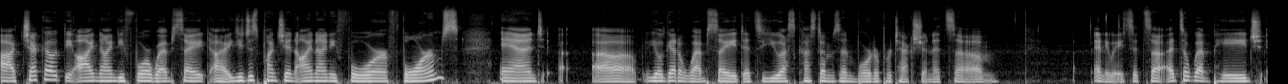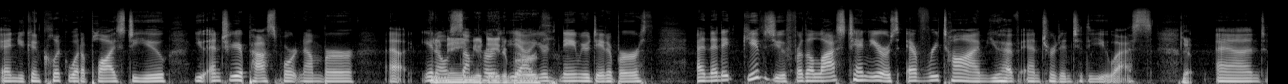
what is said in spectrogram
Uh, check out the I-94 website. Uh, you just punch in I-94 forms, and uh, you'll get a website. It's a U.S. Customs and Border Protection. It's um. Anyways, it's a it's a web page, and you can click what applies to you. You enter your passport number, uh, you Your know, name, some your date of yeah, your name, your date of birth, and then it gives you for the last 10 years every time you have entered into the US Yep. and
